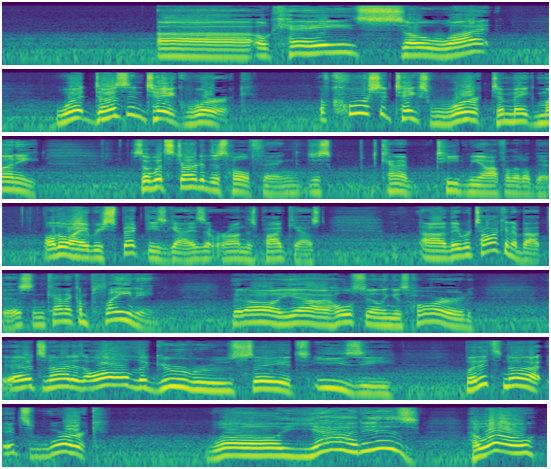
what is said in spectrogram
uh okay, so what? What doesn't take work? Of course, it takes work to make money. So, what started this whole thing just kind of teed me off a little bit. Although I respect these guys that were on this podcast, uh, they were talking about this and kind of complaining that, oh, yeah, wholesaling is hard. It's not as all the gurus say it's easy, but it's not. It's work. Well, yeah, it is. Hello,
